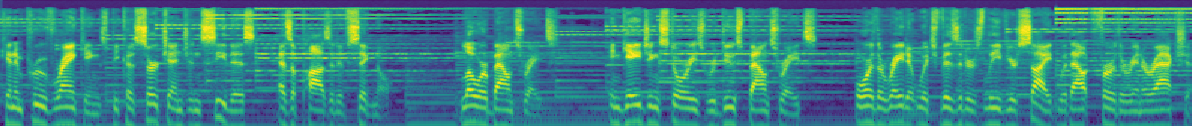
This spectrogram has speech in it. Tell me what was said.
can improve rankings because search engines see this as a positive signal. Lower bounce rates. Engaging stories reduce bounce rates, or the rate at which visitors leave your site without further interaction.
